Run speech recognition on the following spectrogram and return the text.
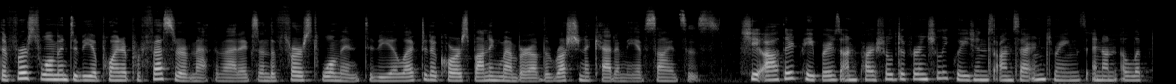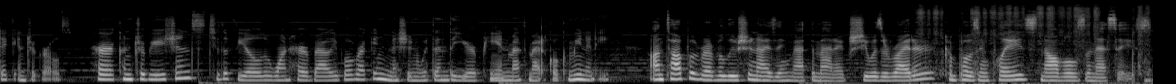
the first woman to be appointed professor of mathematics, and the first woman to be elected a corresponding member of the Russian Academy of Sciences. She authored papers on partial differential equations on Saturn's rings and on elliptic integrals. Her contributions to the field won her valuable recognition within the European mathematical community. On top of revolutionizing mathematics, she was a writer, composing plays, novels, and essays.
